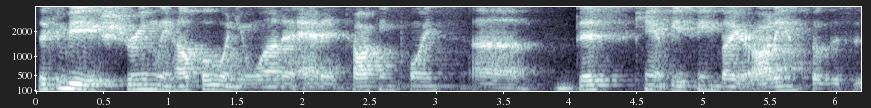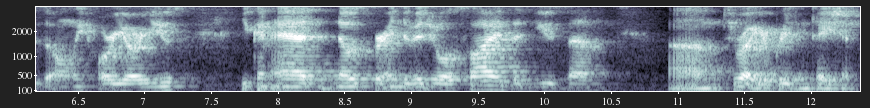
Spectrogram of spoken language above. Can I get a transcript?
This can be extremely helpful when you want to add in talking points. Uh, this can't be seen by your audience, so this is only for your use. You can add notes for individual slides and use them um, throughout your presentation.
